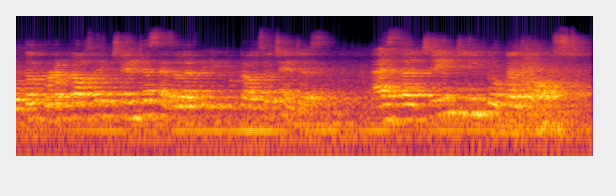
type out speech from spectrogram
total product also changes as well as the input also changes. As the change in total cost,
